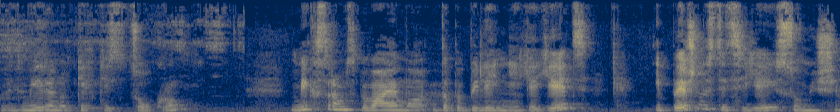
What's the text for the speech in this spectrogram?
відмірену кількість цукру. Міксером збиваємо до побіління яєць і пишності цієї суміші.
